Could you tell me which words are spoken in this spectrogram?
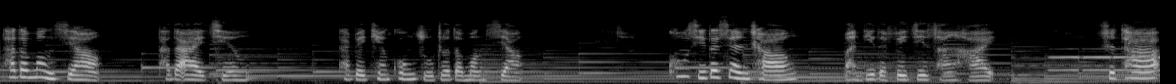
他的梦想，他的爱情，他被天空诅咒的梦想。空袭的现场，满地的飞机残骸，是他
